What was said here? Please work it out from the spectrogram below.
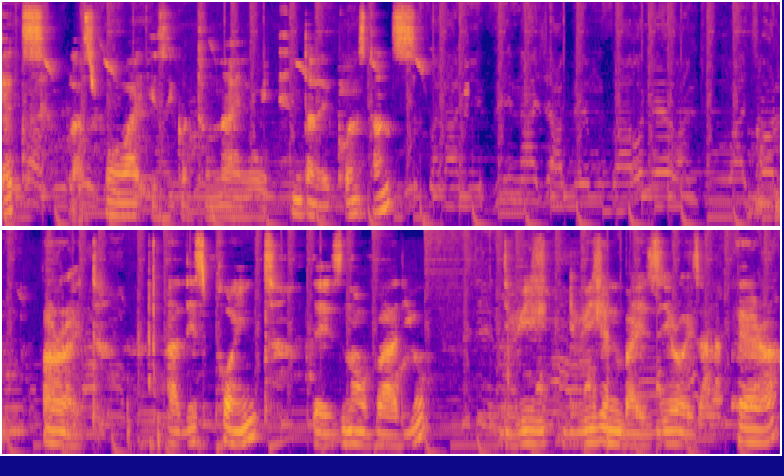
x plus 4y is equal to 9 we enter the constants. All right at this point there is no value. Division division by zero is an error.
